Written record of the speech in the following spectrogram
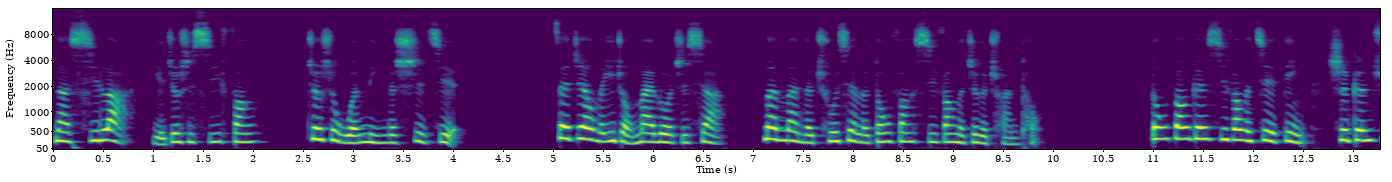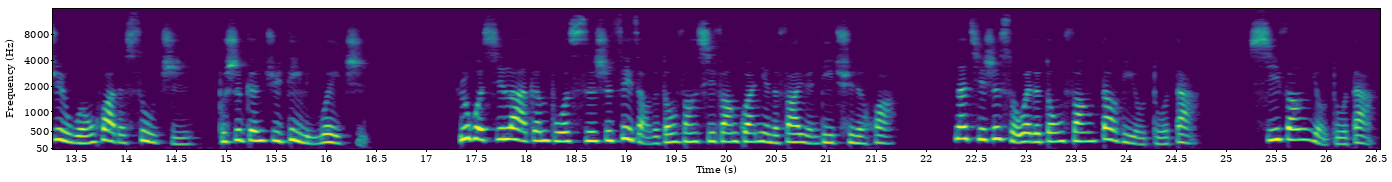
那希腊，也就是西方，就是文明的世界。在这样的一种脉络之下，慢慢的出现了东方西方的这个传统。东方跟西方的界定是根据文化的素质，不是根据地理位置。如果希腊跟波斯是最早的东方西方观念的发源地区的话，那其实所谓的东方到底有多大？西方有多大，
